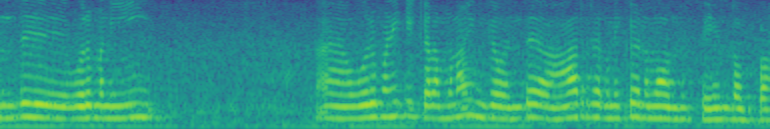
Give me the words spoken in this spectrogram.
வந்து ஒரு மணி ஒரு மணிக்கு கிளம்புனோம் இங்கே வந்து ஆறரை மணிக்கு என்னமோ வந்து சேர்ந்தோம்ப்பா.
